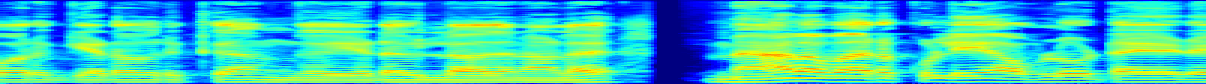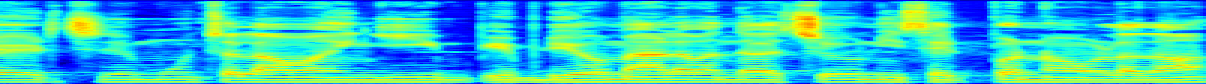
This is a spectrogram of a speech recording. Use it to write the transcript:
போகிறக்கு இடம் இருக்குது அங்கே இடம் இல்லாதனால மேலே வரக்குள்ளேயே அவ்வளோ டயர்ட் ஆகிடுச்சி மூச்செல்லாம் வாங்கி எப்படியோ மேலே வந்தாச்சு. நீ செட் பண்ணோம் அவ்வளோதான்.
